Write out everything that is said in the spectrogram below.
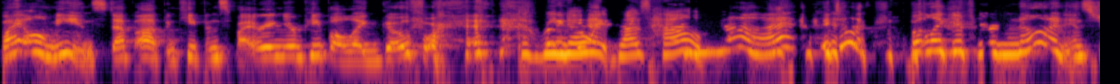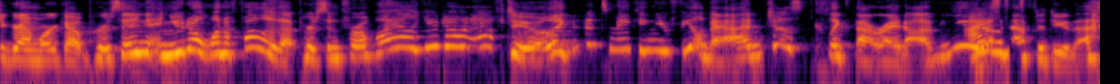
by all means, step up and keep inspiring your people. Like go for it. We know it does help. Not, it does. but like if you're not an Instagram workout person, person and you don't want to follow that person for a while, you don't have to. Like if it's making you feel bad, just click that right off. You I, don't have to do that.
